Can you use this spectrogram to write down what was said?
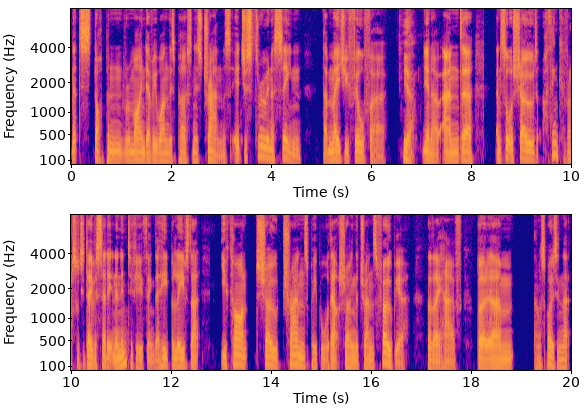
let's stop and remind everyone this person is trans. It just threw in a scene that made you feel for her, yeah, you know, and uh, and sort of showed. I think Russell T Davies said it in an interview thing that he believes that you can't show trans people without showing the transphobia that they have. But um, and I suppose in that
